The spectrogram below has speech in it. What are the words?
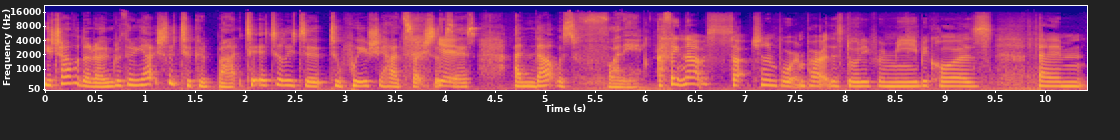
you travelled around with her. You actually took her back to Italy to, to where she had such success. And that was funny. I think that was such an important part of the story for me because um,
